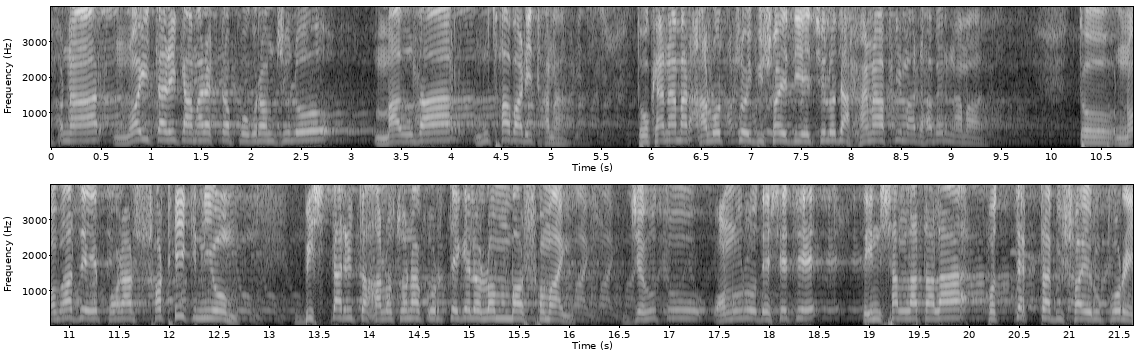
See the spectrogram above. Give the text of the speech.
আপনার নয় তারিখ আমার একটা প্রোগ্রাম ছিল মালদার মুথাবাড়ি থানা। তো ওখানে আমার আলোচ্য বিষয় দিয়েছিল যে হানাফি মাধাবের নামাজ। তো নমাজে পড়ার সঠিক নিয়ম বিস্তারিত আলোচনা করতে গেলে লম্বা সময়। যেহেতু অনুরোধ এসেছে তো ইনশাল্লাহ তালা প্রত্যেকটা বিষয়ের উপরে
